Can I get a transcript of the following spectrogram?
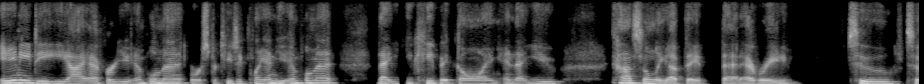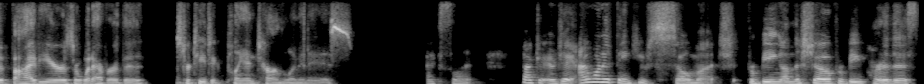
any DEI effort you implement or strategic plan you implement, that you keep it going and that you constantly update that every two to five years or whatever the strategic plan term limit is. Excellent. Dr. MJ, I want to thank you so much for being on the show, for being part of this,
